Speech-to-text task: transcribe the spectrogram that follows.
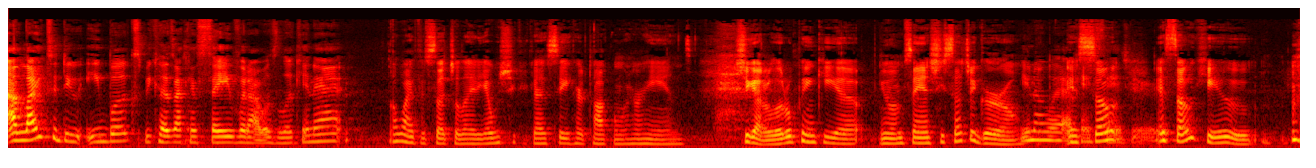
I like to do ebooks because I can save what I was looking at. My wife is such a lady. I wish you could guys see her talking with her hands. She got a little pinky up. You know what I'm saying? She's such a girl. You know what? I It's can't so stand you. it's so cute.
